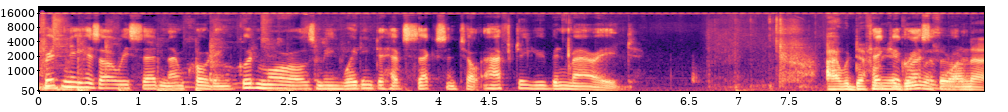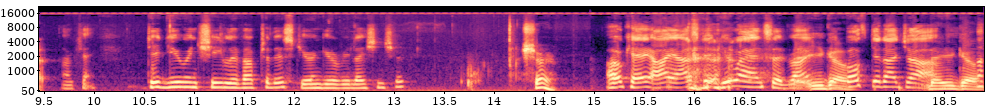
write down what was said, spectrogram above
Britney has always said, and I'm quoting, good morals mean waiting to have sex until after you've been married. I would definitely Take agree with her water. on that. Okay. Did you and she live up to this during your relationship? Sure. Okay, I asked it, you answered, right? There you go. We both did our job. There you go.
